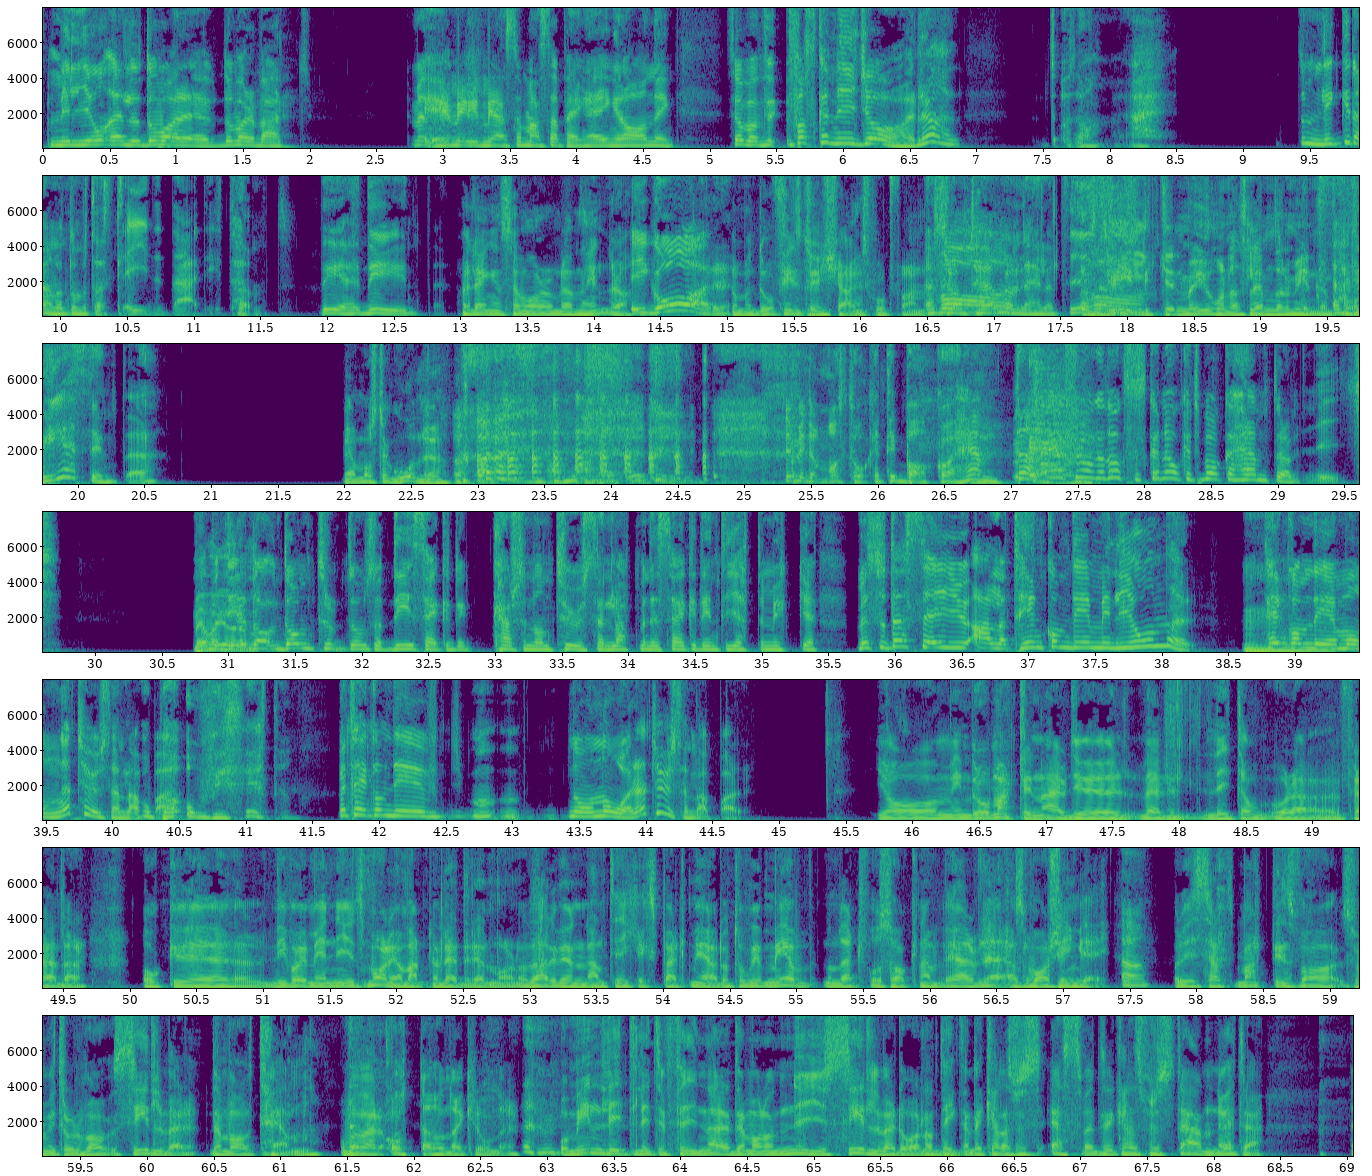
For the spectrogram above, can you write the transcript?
miljon, eller då var det, då var det värt Men, hur mycket mer, alltså massa pengar, har ingen aning. Så jag bara, "V- vad ska ni göra? De, de, nej. de ligger där och de bara, släj det där, det är tömt. Det, det är inte. Hur länge sedan var de lämnade in det då? Igår! Ja, men då finns det ju en chans fortfarande. Jag tror de tömmer dem där hela tiden. Och vilken Myrornas lämnade de in den Jag på? vet inte. Jag måste gå nu. nej, men de måste åka tillbaka och hämta. Jag frågade också, ska ni åka tillbaka och hämta dem? Nej. Men Ja, vad men gör det, de? de, de, de, sa att det är säkert kanske någon tusenlapp, men det är säkert inte jättemycket. Men så där säger ju alla, tänk om det är miljoner. Tänk om det är många Och tusenlappar. bara ovissheten. Men tänk om det är nå- några tusenlappar. Jag och min bror Martin ärvde ju väldigt lite av våra föräldrar. Och eh, vi var ju med i Nyhetsmorgon jag och Martin och ledde den morgonen och då hade vi en antikexpert med. Då tog vi med de där två sakerna vi ärvde, alltså varsin grej. Och det visade att Martins var, som vi trodde var silver, den var av tenn och var värd 800 kronor. Och min lite, lite finare, den var någon nysilver då, något liknande. Det kallas för S, det kallas för Stan, vet du det?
